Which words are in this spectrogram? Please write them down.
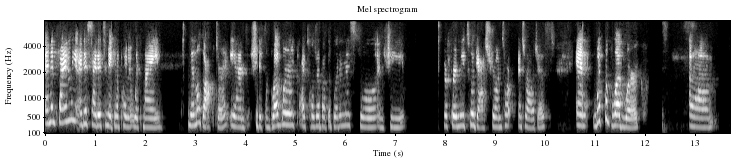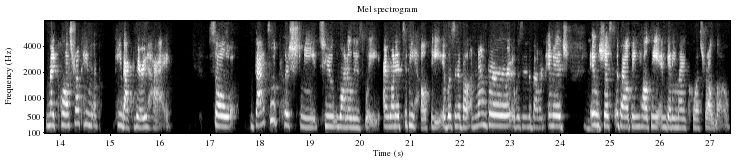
And then finally, I decided to make an appointment with my dental doctor, and she did some blood work. I told her about the blood in my stool, and she referred me to a gastroenterologist. And with the blood work, um, my cholesterol came up, came back very high. So that's what pushed me to want to lose weight. I wanted to be healthy. It wasn't about a number, it wasn't about an image. Mm-hmm. It was just about being healthy and getting my cholesterol low.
